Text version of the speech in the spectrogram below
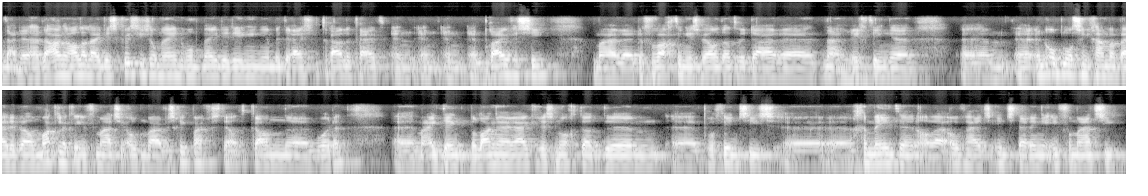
nou, daar, hangen allerlei discussies omheen rond mededinging en bedrijfsvertrouwelijkheid en, en, en, privacy. Maar uh, de verwachting is wel dat we daar uh, nou, richting um, een oplossing gaan waarbij er wel makkelijke informatie openbaar beschikbaar gesteld kan worden. Maar ik denk belangrijker is nog dat de provincies, gemeenten en allerlei overheidsinstellingen informatie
